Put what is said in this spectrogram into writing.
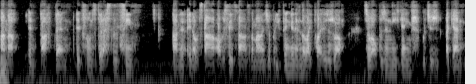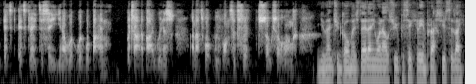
and that in that then influenced the rest of the team. And you know, it's down. Obviously, it's down to the manager, but he's bringing in the right players as well to help us in these games, which is again, it's it's great to see. You know, we're, we're buying, we're trying to buy winners, and that's what we've wanted for so so long. You mentioned Gomes There, anyone else who particularly impressed you today?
